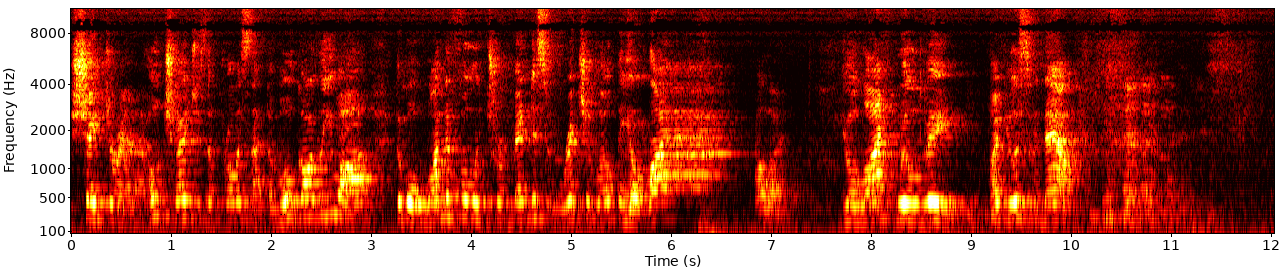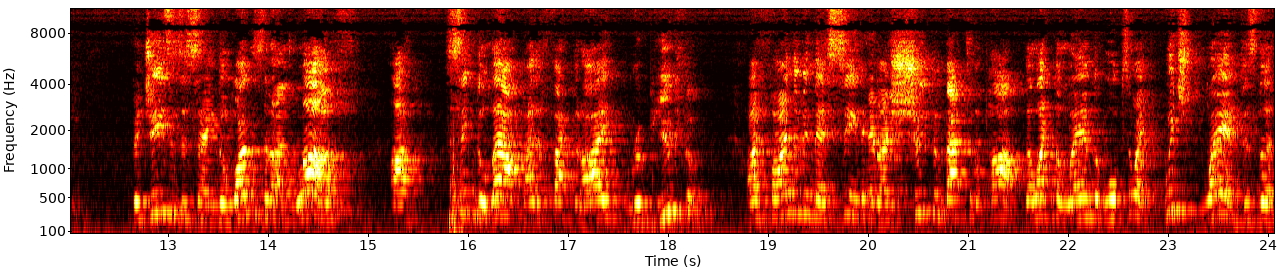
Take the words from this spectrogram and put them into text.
shaped around it, whole churches that promise that. The more godly you are, the more wonderful and tremendous and rich and wealthy your life, hello, your life will be. I hope you're listening now. but Jesus is saying the ones that I love are singled out by the fact that I rebuke them. I find them in their sin and I shoot them back to the path. They're like the lamb that walks away. Which lamb does the,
